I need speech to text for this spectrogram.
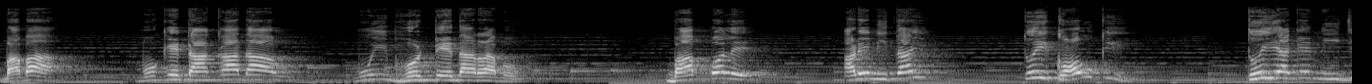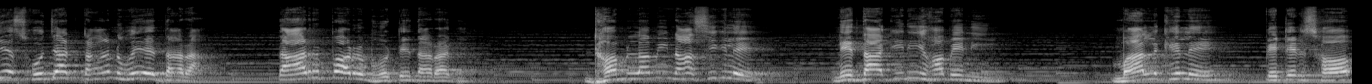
বাবা, মোকে টাকা দাও, মুই ভোটে দাঁড়াবো। বাপ বলে, আরে নিতাই, তুই কও কি? তুই আগে নিজে সোজা টান হয়ে দাঁড়া, তারপর ভোটে দাঁড়াবি। ঢামলামি না শিখলে নেতাগিরি হবে নি মাল খেলে পেটের সব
